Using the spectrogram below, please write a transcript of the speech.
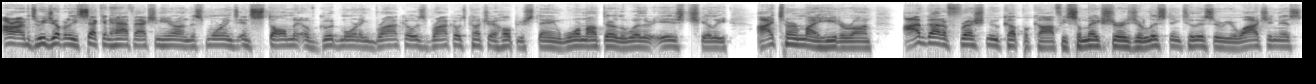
All right, as we jump into the second half action here on this morning's installment of Good Morning Broncos, Broncos country, I hope you're staying warm out there. The weather is chilly. I turned my heater on. I've got a fresh new cup of coffee. So make sure as you're listening to this or you're watching this,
